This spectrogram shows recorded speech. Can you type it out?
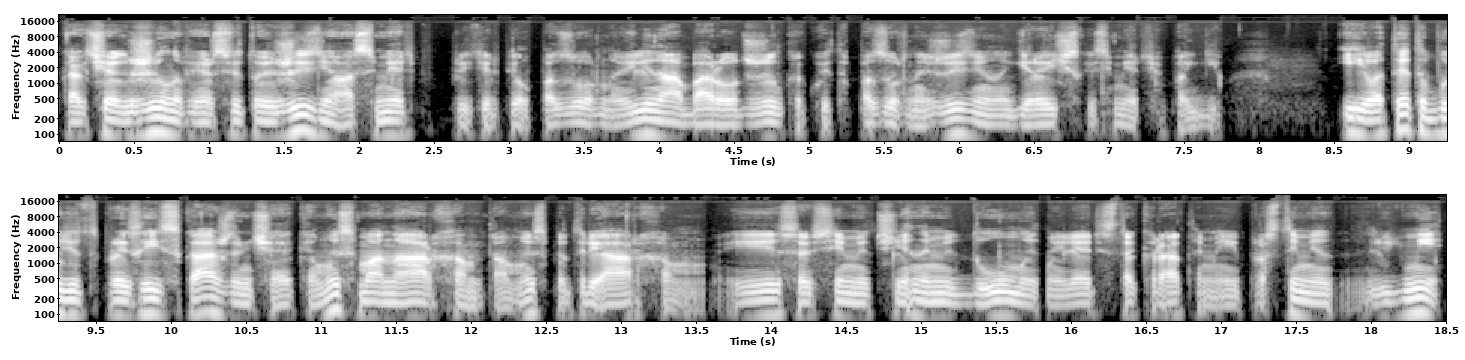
Как человек жил, например, святой жизнью, а смерть претерпел позорную, или наоборот, жил какой-то позорной жизнью, но героической смертью погиб. И вот это будет происходить с каждым человеком, и с монархом, там, и с патриархом, и со всеми членами Думы, или аристократами, и простыми людьми.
